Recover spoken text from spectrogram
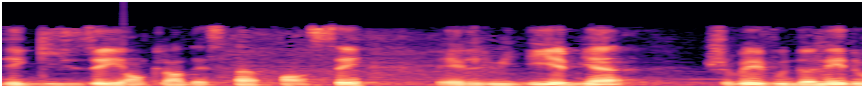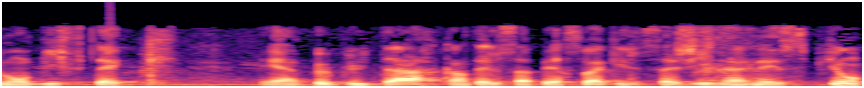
déguisé en clandestin français et elle lui dit, eh bien, je vais vous donner de mon beefsteak. Et un peu plus tard, quand elle s'aperçoit qu'il s'agit d'un espion,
